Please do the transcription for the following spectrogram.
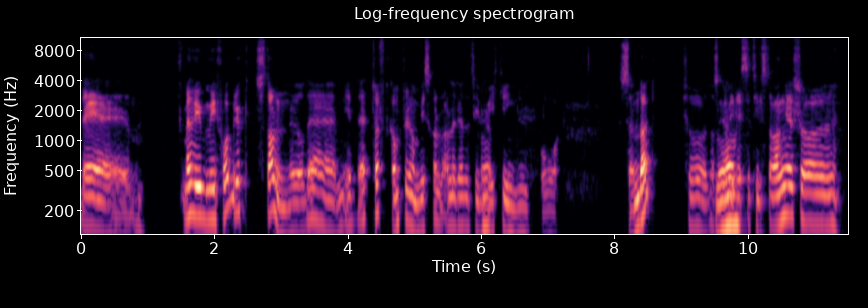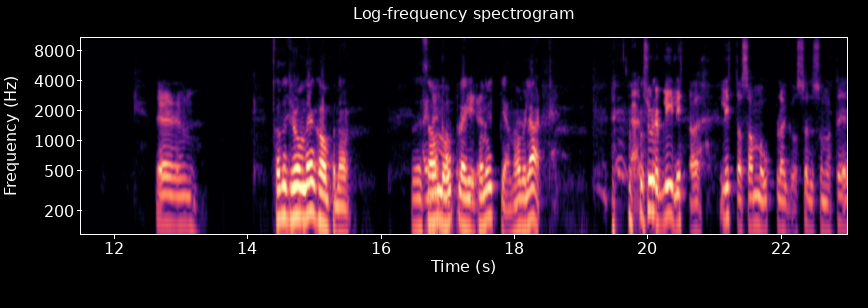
det, Men vi, vi får brukt stallen nå, og det, det er et tøft kampprogram. Vi skal allerede til Viking nå på søndag. Så da skal Ja. vi reise til Stavanger, så det Hva du tror du om den kampen, da? Det er samme kampen opplegget på nytt igjen, har vi lært? Jeg tror det blir litt av, litt av samme opplegget. Og så er det sånn at det,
